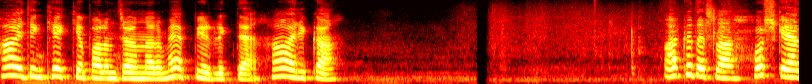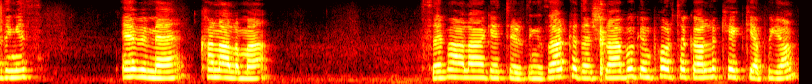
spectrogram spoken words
Haydi kek yapalım canlarım hep birlikte. Harika. Arkadaşlar hoş geldiniz. Evime, kanalıma sefalar getirdiniz. Arkadaşlar bugün portakallı kek yapıyorum.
